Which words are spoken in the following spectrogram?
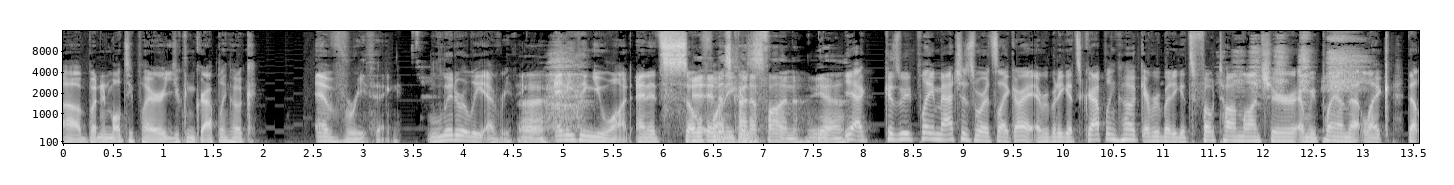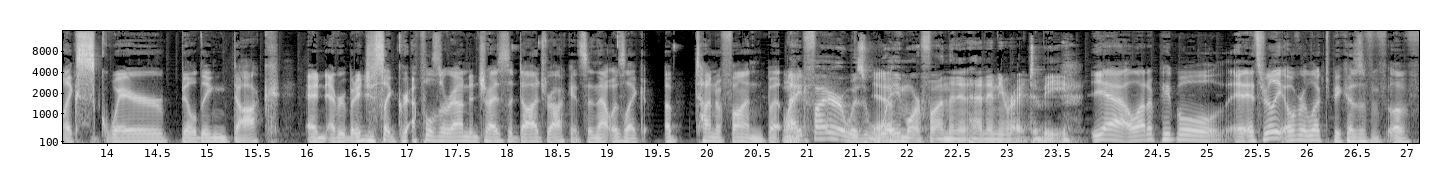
Uh, but in multiplayer, you can grappling hook everything, literally everything, Ugh. anything you want, and it's so and, and funny. it's kind of fun. Yeah. yeah, because we play matches where it's like, all right, everybody gets grappling hook, everybody gets photon launcher, and we play on that like that like square building dock, and everybody just like grapples around and tries to dodge rockets, and that was like a ton of fun. But like, Nightfire was way more fun than it had any right to be. yeah, a lot of people, it's really overlooked because of, of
